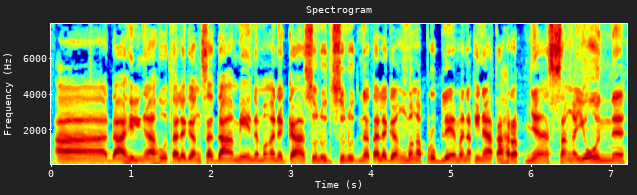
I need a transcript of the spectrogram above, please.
Uh, dahil nga ho talagang sa dami ng mga nagkasunod-sunod na talagang mga problema na kinakaharap niya sa ngayon.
